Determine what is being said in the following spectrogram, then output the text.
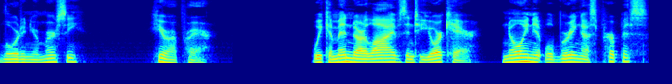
Lord, in your mercy, hear our prayer. We commend our lives into your care, knowing it will bring us purpose,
